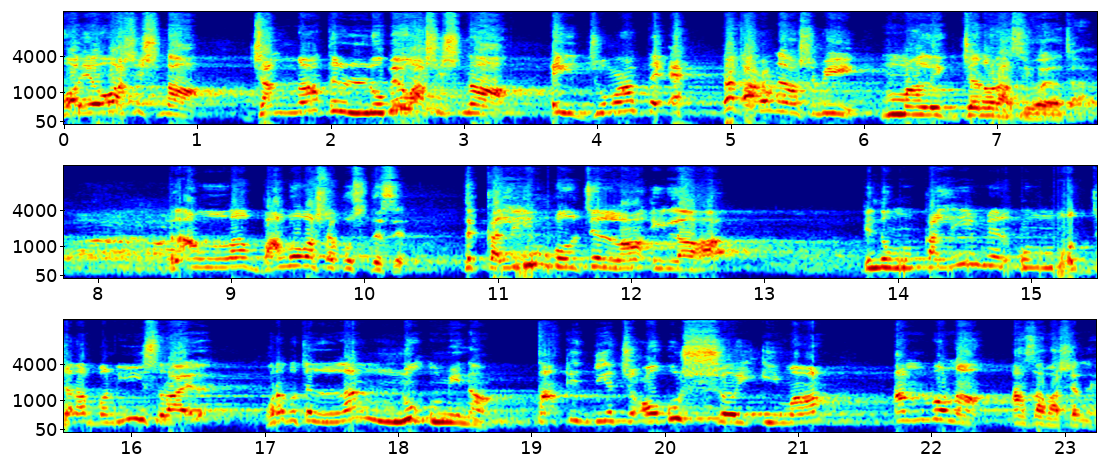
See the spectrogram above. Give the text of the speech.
ভয়েও আসিস না, জান্নাতের লুবেও আসিস না। এই জুমাতে একটা কারণে আসবি, মালিক যেন রাজি হয়ে যায়। তাহলে আল্লাহ ভালোবাসা খুঁজতেছে। কালিম বলছে, লা ইলাহা কিন্তু কালিমের উম্মত যারা বনি ইসরায়েল, ওরা বলছে, লান নুমিনা। তাকে দিয়েছে অবশ্যই ইমান আনব না আজাব আসে না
